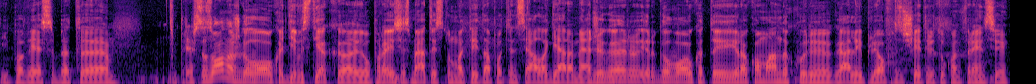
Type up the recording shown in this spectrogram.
į pavėsį, bet e, prieš sezoną aš galvojau, kad jie vis tiek e, jau praėjusiais metais tu matei tą potencialą, gerą medžiagą ir, ir galvojau, kad tai yra komanda, kuri gali į playoffs išėti rytų konferencijai.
